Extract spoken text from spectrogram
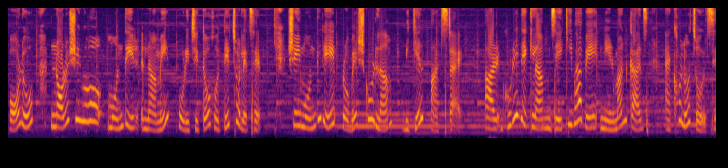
বড় নরসিংহ মন্দির নামে পরিচিত হতে চলেছে। সেই মন্দিরে প্রবেশ করলাম বিকেল পাঁচটায় আর ঘুরে দেখলাম যে কীভাবে নির্মাণ কাজ এখনও চলছে।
